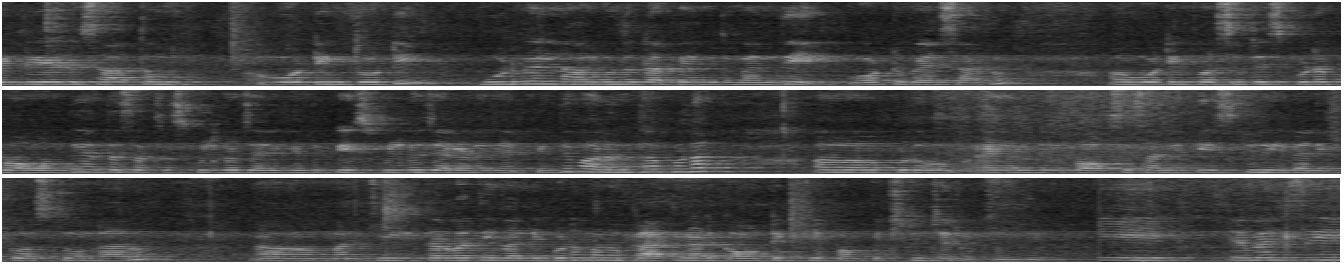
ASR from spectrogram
రెండు ఏడు శాతం ఓటింగ్ తోటి మూడు వేల నాలుగు వందల డెబ్బై ఎనిమిది మంది ఓటు వేశారు. ఓటింగ్ పర్సంటేజ్ కూడా బాగుంది. అంత సక్సెస్ఫుల్గా జరిగింది. పీస్ఫుల్గా జరగడం జరిగింది. వారంతా కూడా ఇప్పుడు అన్ని బాక్సెస్ అన్నీ తీసుకుని వెనక్కి వస్తూ ఉన్నారు. మనకి తర్వాత ఇవన్నీ కూడా మనం కాకినాడ కౌంటింగ్కి పంపించడం జరుగుతుంది. ఈ ఎమ్మెల్సీ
